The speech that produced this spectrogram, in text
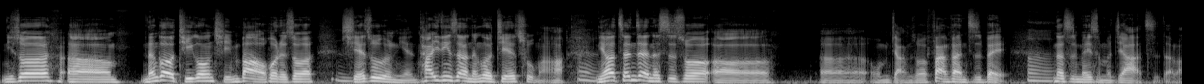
你说呃，能够提供情报或者说协助你，他一定是要能够接触嘛啊。你要真正的是说呃呃，我们讲说泛泛之辈，那是没什么价值的了。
